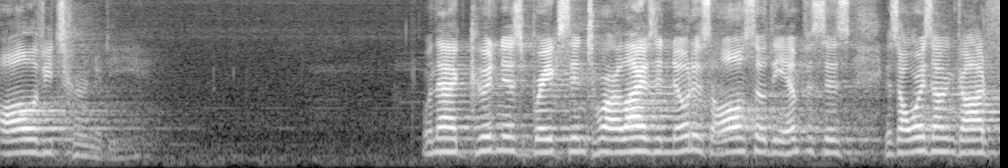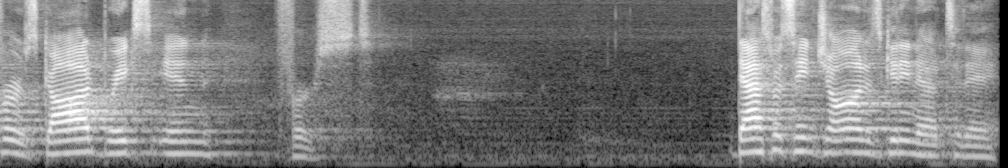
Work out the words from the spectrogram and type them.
all of eternity. When that goodness breaks into our lives, and notice also the emphasis is always on God first. God breaks in first. That's what St. John is getting at today.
